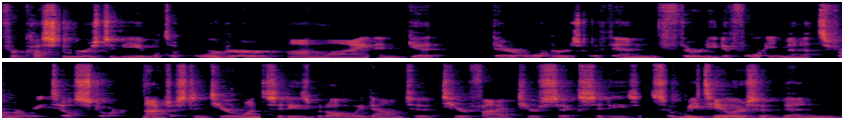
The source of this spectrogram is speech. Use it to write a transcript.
for customers to be able to order online and get their orders within 30 to 40 minutes from a retail store, not just in tier one cities, but all the way down to tier five, tier six cities. So retailers have been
